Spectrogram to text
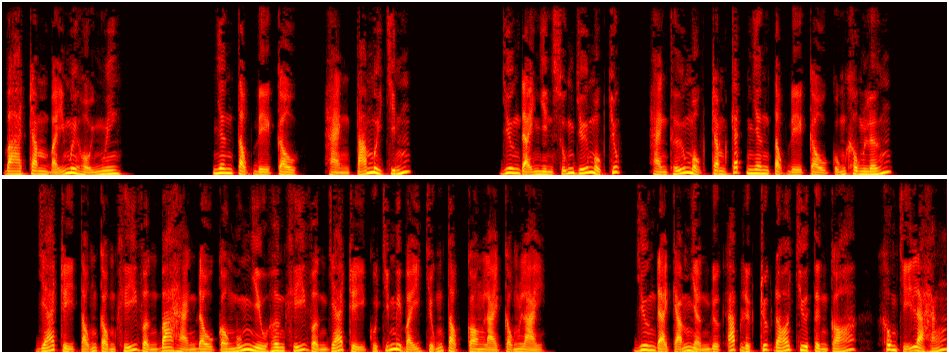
370 hội nguyên. Nhân tộc địa cầu, hạng 89. Dương Đại nhìn xuống dưới một chút, hạng thứ 100 cách nhân tộc địa cầu cũng không lớn. Giá trị tổng cộng khí vận ba hạng đầu còn muốn nhiều hơn khí vận giá trị của 97 chủng tộc còn lại cộng lại. Dương Đại cảm nhận được áp lực trước đó chưa từng có, không chỉ là hắn,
